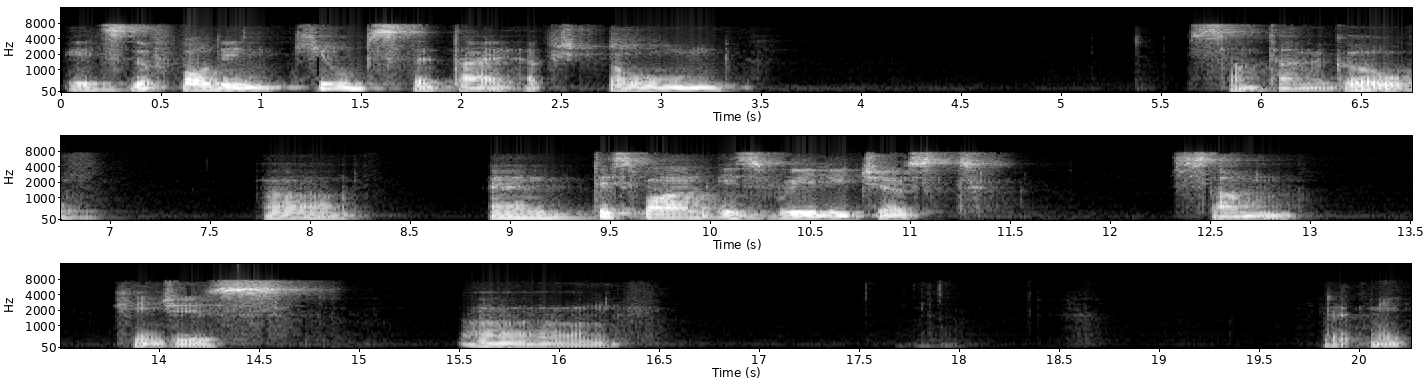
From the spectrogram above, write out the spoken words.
it's the folding cubes that I have shown some time ago. Um, and this one is really just some hinges. Um, let me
